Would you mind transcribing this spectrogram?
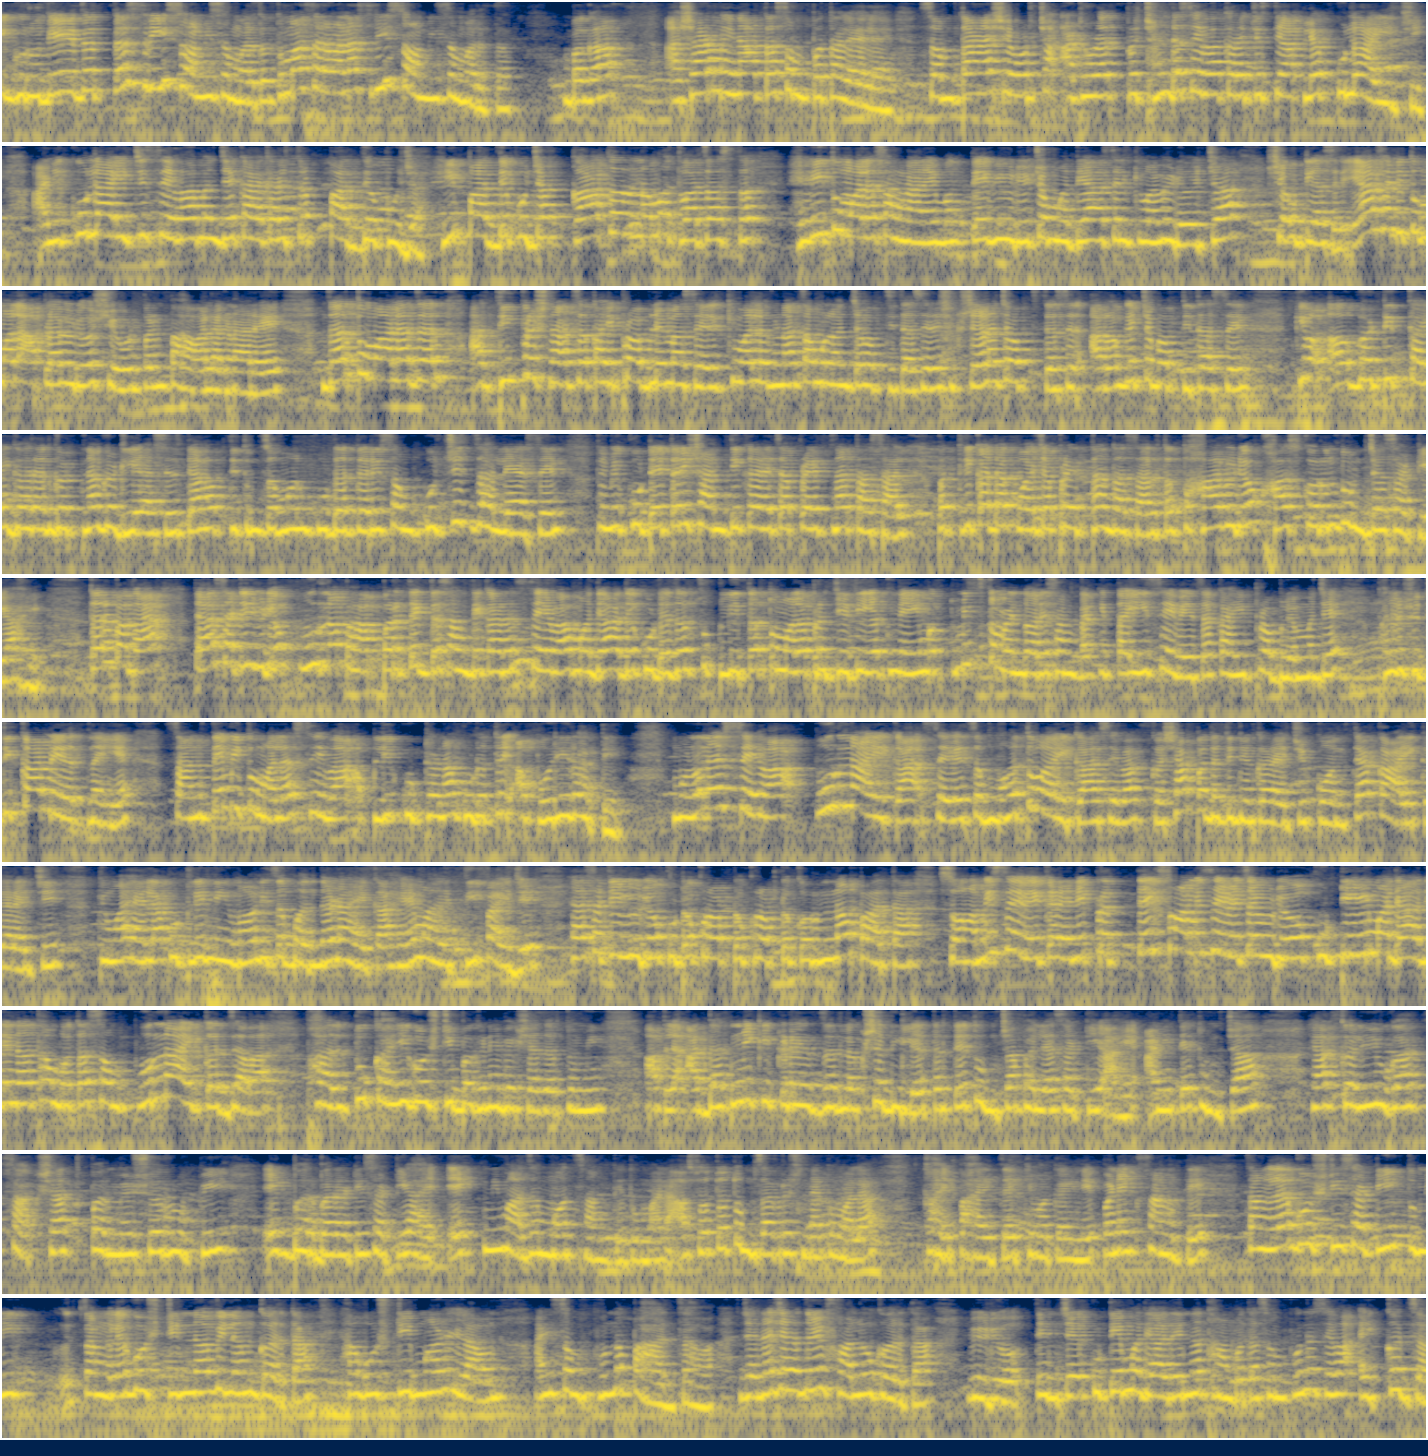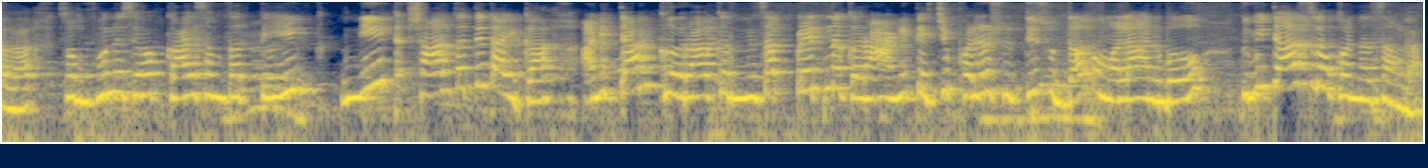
श्री गुरुदेव दत्त श्री स्वामी समर्थ. तुम्हा सर्वांना श्री स्वामी समर्थ. बघा आषाढ महिना आता संपत आलेला आहे. संपताना शेवटच्या आठवड्यात प्रचंड सेवा करायची असते आपल्या कुलाईची. आणि कुलाईची सेवा म्हणजे काय करायचं? तर पाद्यपूजा. ही पाद्यपूजा का करणं महत्वाचं असतं? हेही तुम्हाला सांगणार आहे. मग ते व्हिडिओच्या मध्ये असेल किंवा व्हिडिओच्या शेवटी असेल यासाठी तुम्हाला आपला व्हिडिओ शेवटपर्यंत पाहावा लागणार आहे. जर तुम्हाला जर आर्थिक प्रश्नाचा काही प्रॉब्लेम असेल किंवा लग्नाचा मुलांच्या बाबतीत असेल शिक्षणाच्या बाबतीत असेल आरोग्याच्या बाबतीत असेल किंवा अघटित काही घरात घटना घडली असेल त्या बाबतीत तुमचं मन कुठंतरी संकुचित झाले असेल तुम्ही कुठेतरी शांती करायच्या प्रयत्नात असाल पत्रिका दाखवायच्या प्रयत्नात असाल तर हा व्हिडिओ खास करून तुमच्यासाठी आहे. तर बघा त्यासाठी व्हिडिओ पूर्ण पहा. परत एकदा सांगते कारण सेवामध्ये आधी कुठे जर चुकली तर तुम्हाला प्रचिती येत नाही. मग तुम्हीच कमेंटद्वारे सांगता की ताई सेवेचा काही प्रॉब्लेम म्हणजे फलश्रुती का मिळत नाहीये? सांगते मी तुम्हाला सेवा आपली कुठं ना कुठंतरी अपुरी राहते. म्हणूनच सेवा पूर्ण ऐका सेवेचं महत्त्व ऐका सेवा कशा पद्धतीने करायची? कोणत्या काळी करायची? किंवा ह्याला कुठली नियमावलीचं बंधन आहे का? हे माहिती पाहिजे. ह्यासाठी व्हिडिओ कुठं क्रॉपटो क्रॉपटो करून न पाहता स्वामी सेवेकरांनी प्रत्येक स्वामी सेवेचा व्हिडिओ कुठेही मध्ये न थांबवता संपूर्ण ऐकत जावा. फालतू काही गोष्टी बघण्यापेक्षा जर तुम्ही आपल्या आध्यात्मिक इकडे जर लक्ष दिले तर ते तुमच्या भल्यासाठी आहे. आणि ते तुमच्या ह्या कलियुगात साक्षात परमेश्वर रूपी एक भरभराटीसाठी आहे. एक मी माझं मत सांगते तुम्हाला. असो तो तुमचा प्रश्न आहे तुम्हाला काही पाहायचं आहे किंवा काही नाही. पण एक सांगते चांगल्या गोष्टीसाठी तुम्ही चांगल्या गोष्टी न विलंब करता ह्या गोष्टी मन लावून आणि संपूर्ण पाहत जावा. ज्यांना ज्यांना तुम्ही फॉलो करता व्हिडिओ त्यांचे कुठे मध्ये आधी न थांबवता संपूर्ण सेवा ऐकत जावा. संपूर्ण सेवा काय सांगतात तेही नीट शांततेत ऐका आणि त्या करा करण्याचा प्रयत्न करा आणि त्याची फलश्रुती सुद्धा तुम्हाला अनुभव तुम्ही त्याच लोकांना सांगा.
